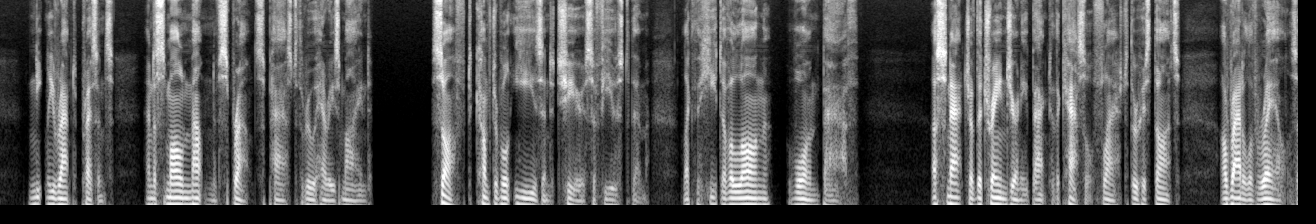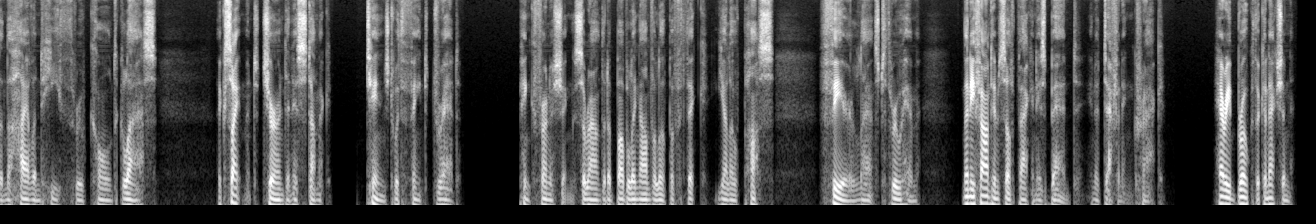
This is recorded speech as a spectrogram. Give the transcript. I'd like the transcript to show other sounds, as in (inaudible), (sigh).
neatly wrapped presents, and a small mountain of sprouts passed through Harry's mind. Soft, comfortable ease and cheer suffused them, like the heat of a long, warm bath. A snatch of the train journey back to the castle flashed through his thoughts, a rattle of rails and the Highland heath through cold glass. Excitement churned in his stomach, tinged with faint dread. Pink furnishings surrounded a bubbling envelope of thick, yellow pus. Fear lanced through him. Then he found himself back in his bed, in a deafening crack. Harry broke the connection.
